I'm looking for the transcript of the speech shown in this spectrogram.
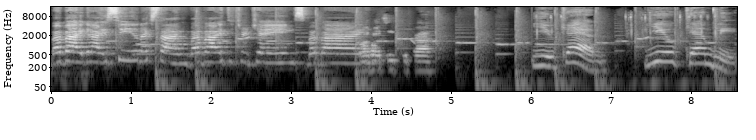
Bye bye, guys. See you next time. Bye bye, Teacher James. Bye bye. Bye bye, Teacher. You can. You can be.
